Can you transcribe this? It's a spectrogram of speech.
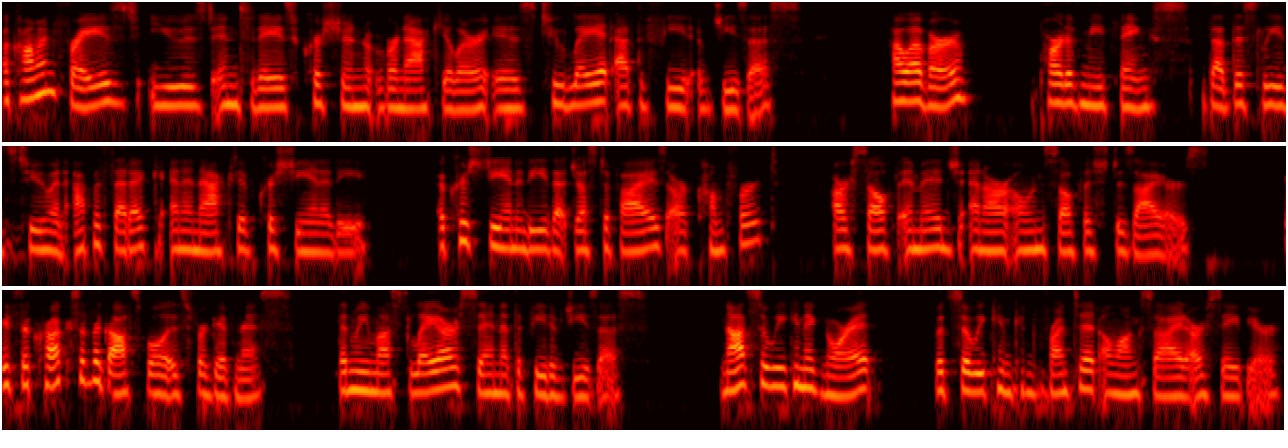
A common phrase used in today's Christian vernacular is to lay it at the feet of Jesus. However, part of me thinks that this leads to an apathetic and inactive Christianity a Christianity that justifies our comfort, our self image, and our own selfish desires. If the crux of the gospel is forgiveness, then we must lay our sin at the feet of Jesus, not so we can ignore it, but so we can confront it alongside our Savior,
